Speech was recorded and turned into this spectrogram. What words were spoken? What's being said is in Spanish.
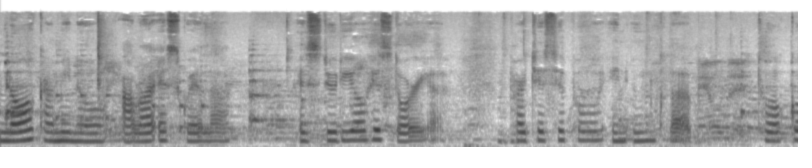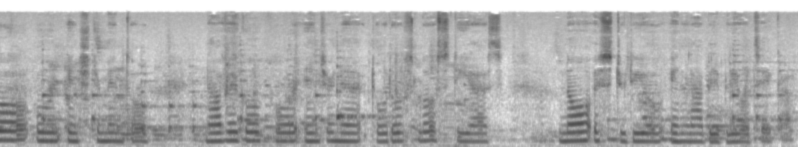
No camino a la escuela, estudio historia, participo en un club, toco un instrumento, navego por internet todos los días, no estudio en la biblioteca.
